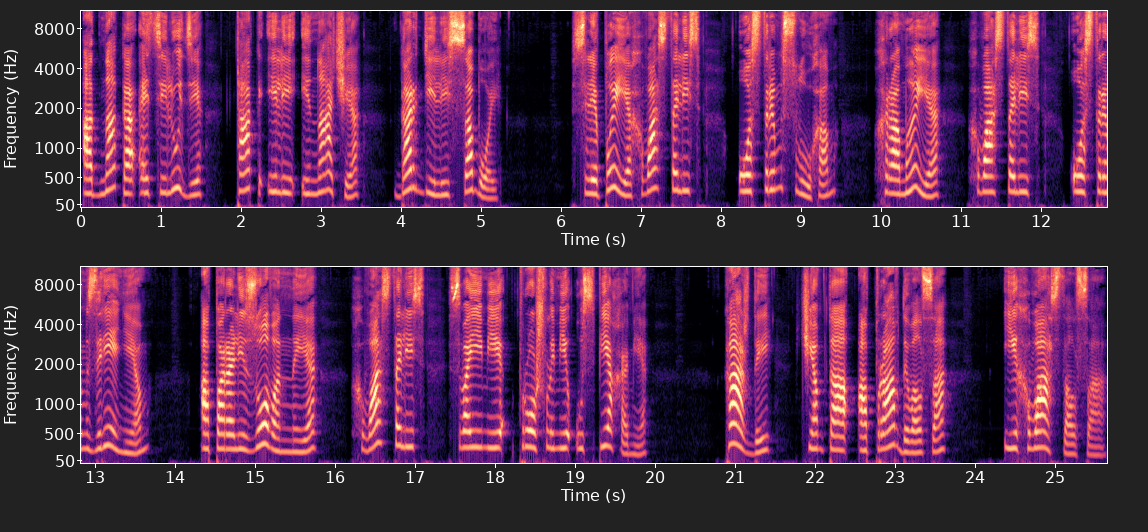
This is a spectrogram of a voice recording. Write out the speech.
Однако эти люди так или иначе гордились собой. Слепые хвастались острым слухом, хромые хвастались острым зрением, а парализованные хвастались своими прошлыми успехами. Каждый чем-то оправдывался и хвастался.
